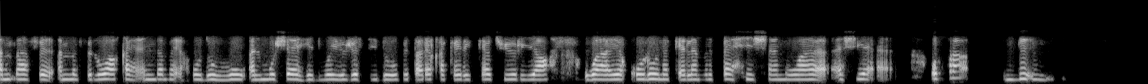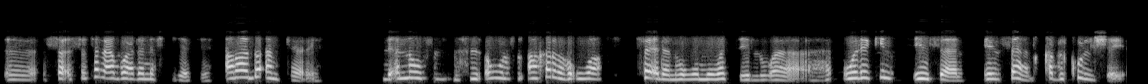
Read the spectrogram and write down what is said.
أما في أما في الواقع عندما يأخذه المشاهد ويجسده بطريقة كاريكاتورية ويقولون كلاما فاحشا وأشياء أخرى آه، ستلعب على نفسيته. أراد أم كره لأنه في الأول وفي الآخر هو فعلا هو ممثل و... ولكن إنسان إنسان قبل كل شيء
